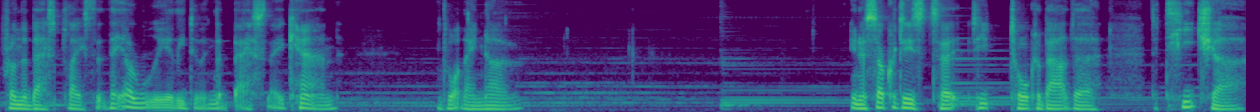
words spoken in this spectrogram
from the best place, that they are really doing the best they can with what they know. You know, Socrates t- he talked about the the teacher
